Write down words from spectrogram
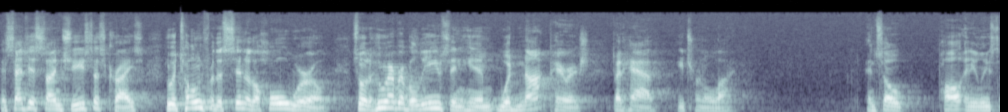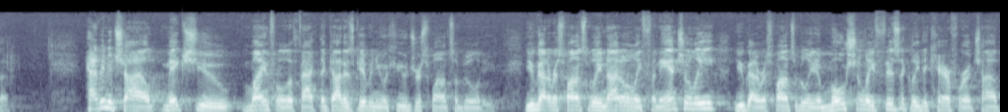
has sent his Son, Jesus Christ, who atoned for the sin of the whole world, so that whoever believes in him would not perish, but have eternal life. And so Paul and Elisa. Having a child makes you mindful of the fact that God has given you a huge responsibility. You've got a responsibility not only financially, you've got a responsibility emotionally, physically to care for a child,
